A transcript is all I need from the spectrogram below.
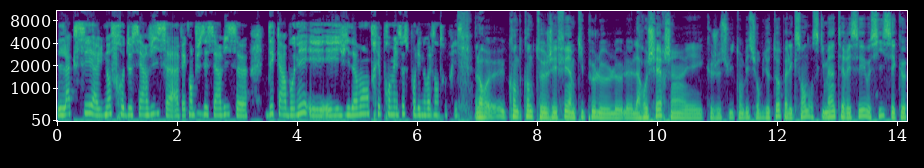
L'accès à une offre de services avec en plus des services décarbonés est, évidemment très prometteuse pour les nouvelles entreprises. Alors quand quand j'ai fait un petit peu le, la recherche hein, et que je suis tombé sur Biotop, Alexandre, ce qui m'a intéressé aussi, c'est que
